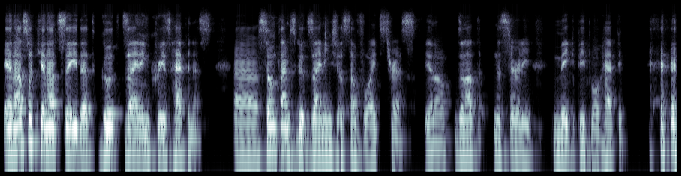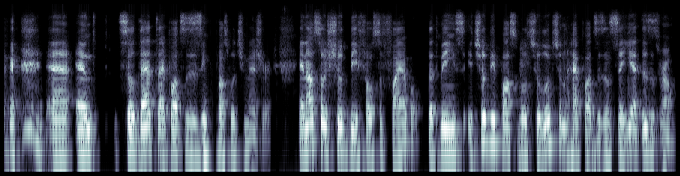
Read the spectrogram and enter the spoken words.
and also cannot say that good design increase happiness. Uh, sometimes good designing just avoid stress, you know, do not necessarily make people happy. uh, and so that hypothesis is impossible to measure and also should be falsifiable. That means it should be possible to look to a hypothesis and say, yeah, this is wrong.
